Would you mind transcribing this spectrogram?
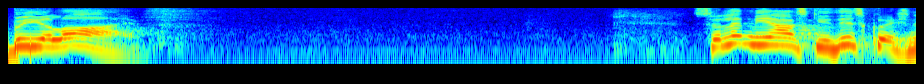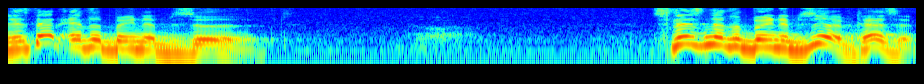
be alive. So let me ask you this question Has that ever been observed? So that's never been observed, has it?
